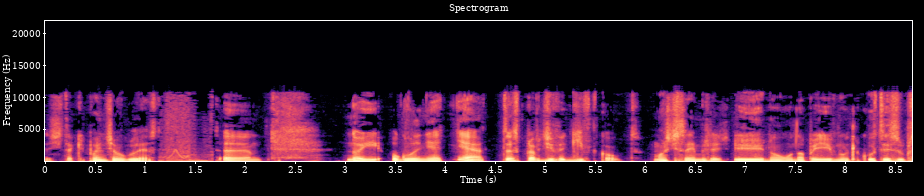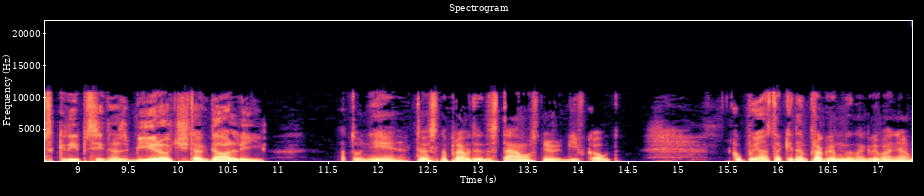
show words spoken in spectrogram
Jeśli takie pojęcie w ogóle jest. No i ogólnie nie, to jest prawdziwy gift code. Możecie sobie myśleć, yy, no na pewno, tylko te subskrypcji nazbierać i tak dalej. A to nie, to jest naprawdę, dostałem ostatnio gift code. Kupując taki jeden program do nagrywania,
